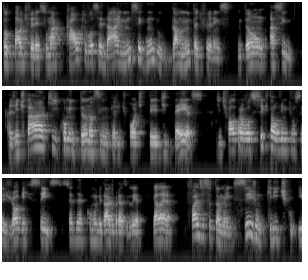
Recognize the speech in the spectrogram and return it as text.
Total diferença. Uma cal que você dá em um segundo dá muita diferença. Então, assim, a gente tá aqui comentando assim que a gente pode ter de ideias. A gente fala para você que tá ouvindo que você joga R6, você é da comunidade brasileira. Galera, faz isso também. Seja um crítico e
